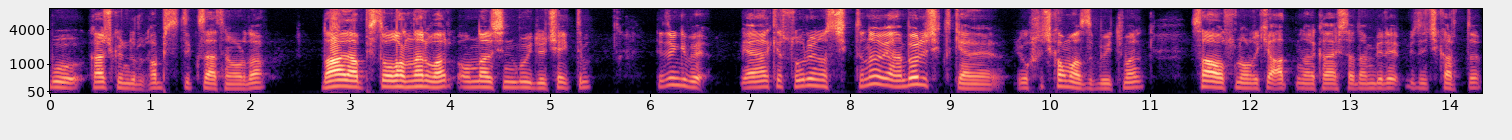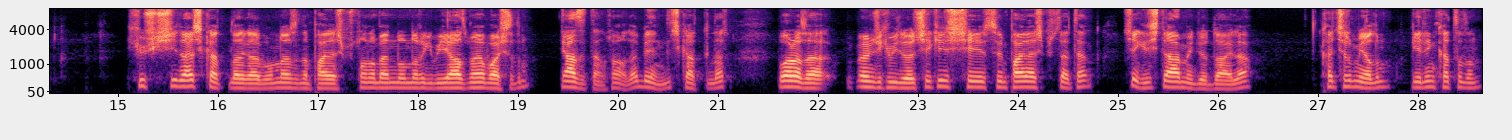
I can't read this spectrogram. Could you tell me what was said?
bu. Kaç gündür hapislik zaten orada. Daha hala hapiste olanlar var. Onlar için bu videoyu çektim. Dediğim gibi yani herkes soruyor nasıl çıktığını. Yani böyle çıktık yani. Yoksa çıkamazdık büyük ihtimal. Sağ olsun oradaki admin arkadaşlardan biri bizi çıkarttı. 2-3 kişiyi daha çıkarttılar galiba. Onlar zaten paylaşmış. Sonra ben de onları gibi yazmaya başladım. Yazdıktan sonra da beni de çıkarttılar. Bu arada önceki videoda çekiliş şeysini paylaşmış zaten. Çekiliş devam ediyor hala. Kaçırmayalım. Gelin katılın.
